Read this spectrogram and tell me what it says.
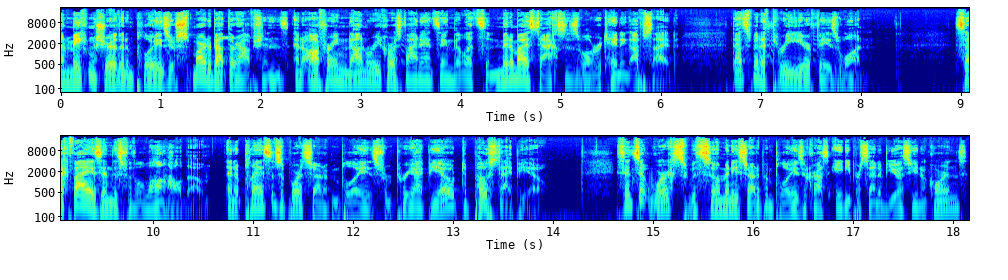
on making sure that employees are smart about their options and offering non recourse financing that lets them minimize taxes while retaining upside. That's been a three year phase one. SecFi is in this for the long haul, though, and it plans to support startup employees from pre IPO to post IPO. Since it works with so many startup employees across 80% of US unicorns,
